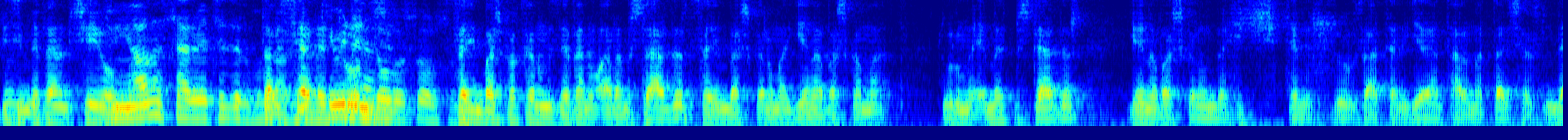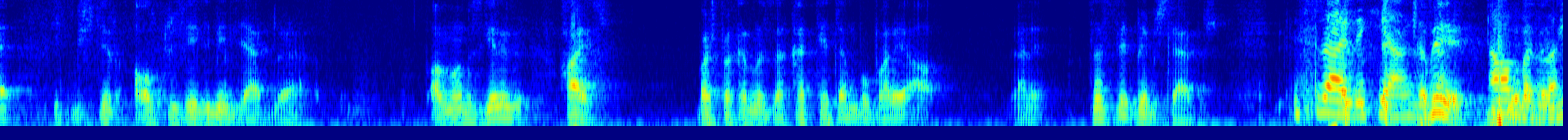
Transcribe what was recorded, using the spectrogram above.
Bizim efendim şey olmaz. Dünyanın servetidir bunlar. Tabii servet Kimin elinde olursa olsun. Sayın Başbakanımız efendim aramışlardır. Sayın Başkanıma, Genel Başkanıma durumu emretmişlerdir. Genel Başkanım da hiç tereddüt yok zaten gelen talimatlar içerisinde gitmiştir. 650 milyar lira almamız gerekiyor. Hayır. Başbakanımız da katiyetten bu parayı al, yani tasvip etmemişlerdir. İsrail'deki yangını Tabii. almadılar.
